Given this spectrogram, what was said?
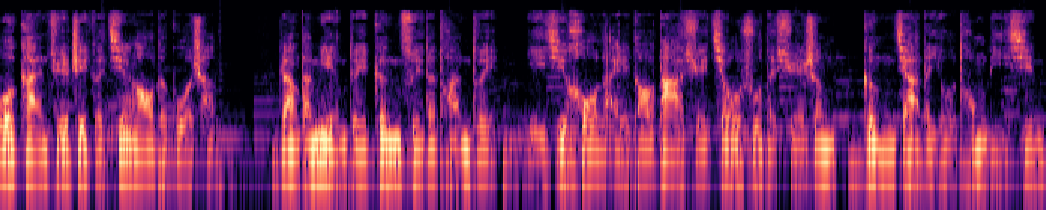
我感觉这个煎熬的过程，让他面对跟随的团队以及后来到大学教书的学生更加的有同理心。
